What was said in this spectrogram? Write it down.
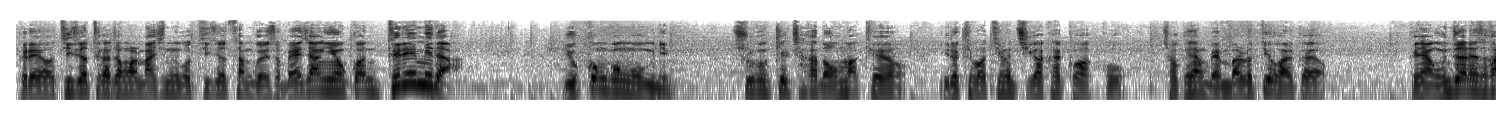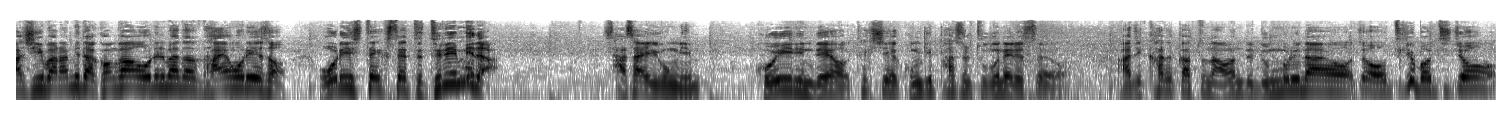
그래요. 디저트가 정말 맛있는 곳 디저트 탐구에서 매장 이용권 드립니다. 6000님, 출근길 차가 너무 막혀요. 이렇게 버티면 지각할 것 같고 저 그냥 맨발로 뛰어갈까요? 그냥 운전해서 가시기 바랍니다. 건강한 오리를 만나 다양오리에서 오리 스테이크 세트 드립니다. 4410님 고1인데요. 택시에 공기팟을 두고 내렸어요. 아직 카드값도 나왔는데 눈물이 나요. 저 어떻게 버티죠?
